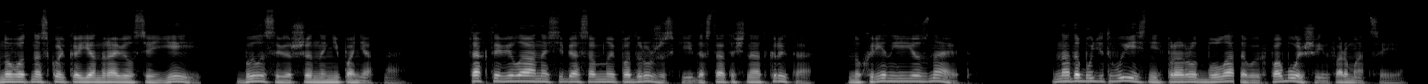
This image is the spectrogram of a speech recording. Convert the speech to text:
но вот насколько я нравился ей, было совершенно непонятно. Так-то вела она себя со мной по-дружески и достаточно открыто, но хрен ее знает. Надо будет выяснить про род Булатовых побольше информации.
